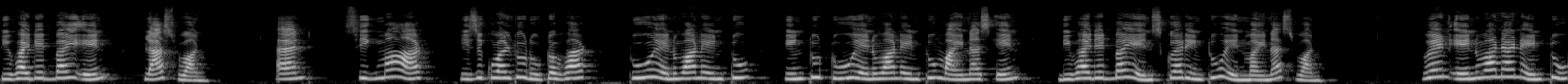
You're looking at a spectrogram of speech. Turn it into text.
divided by n plus 1 and sigma r is equal to root over 2n1 n2 into 2n1 n2 minus n divided by n square into n minus 1. When n1 and n2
